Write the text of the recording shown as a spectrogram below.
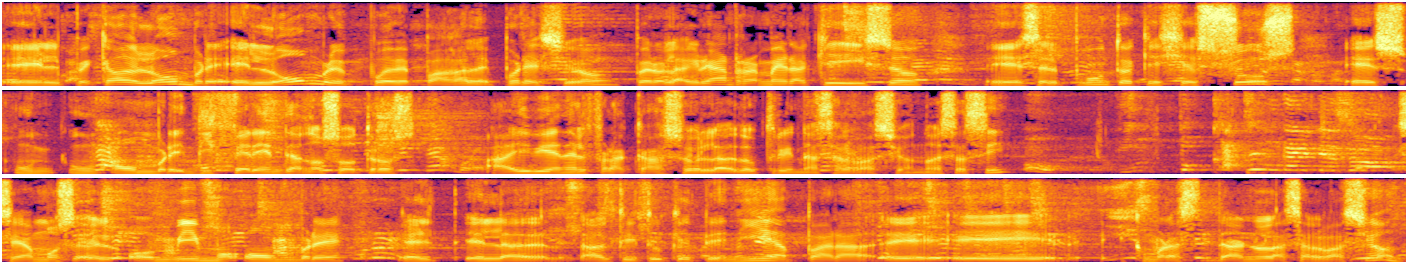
el pecado del hombre, el hombre puede pagar el precio, pero la gran ramera aquí hizo es el punto de que Jesús es un, un hombre diferente a nosotros. Ahí viene el fracaso de la doctrina de salvación, ¿no es así? seamos el mismo hombre, el, la actitud que tenía para eh, eh, como darnos la salvación.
